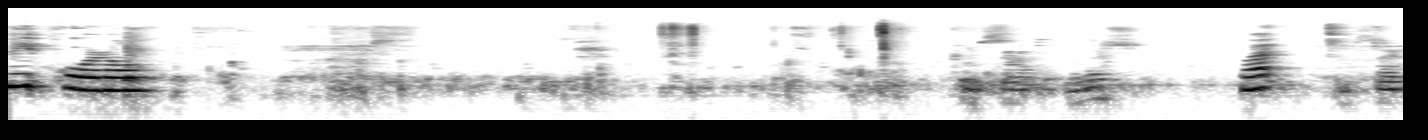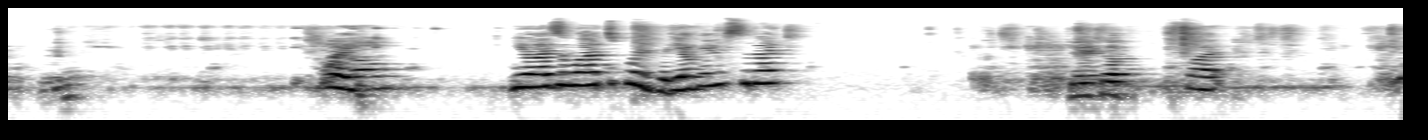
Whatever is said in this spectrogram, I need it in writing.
beat Portal. What? Wait. You guys allowed to play video games today? Jacob, What? You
